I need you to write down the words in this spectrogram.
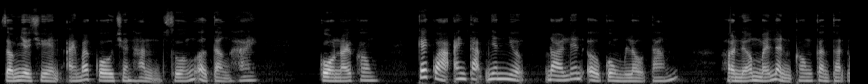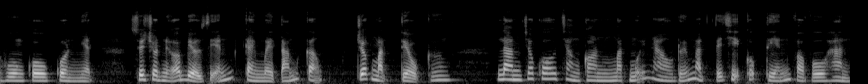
Giống như chuyện anh bắt cô chân hẳn xuống ở tầng 2. Cô nói không, kết quả anh tạm nhân nhượng đòi lên ở cùng lầu 8. Hơn nữa mấy lần không cẩn thận huông cô quần nhật, suýt chút nữa biểu diễn cảnh 18 cộng trước mặt Tiểu Cương, làm cho cô chẳng còn mặt mũi nào đối mặt với chị Cúc Tiến và Vô Hàn,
